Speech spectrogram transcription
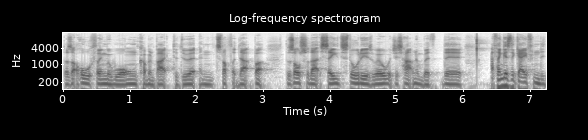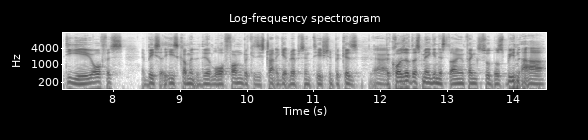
There's that whole thing with Wong coming back to do it and stuff like that. But there's also that side story as well, which is happening with the. I think it's the guy from the DA office, and basically he's coming to the law firm because he's trying to get representation because Yeah, because of this Megan Thee Stallion thing. So there's been a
